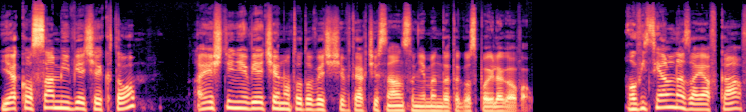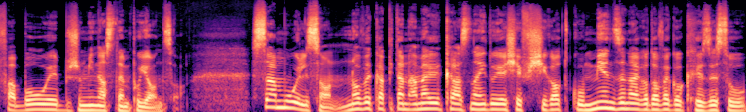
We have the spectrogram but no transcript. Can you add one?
Jako sami wiecie kto, a jeśli nie wiecie, no to dowiecie się w trakcie seansu, nie będę tego spoilerował. Oficjalna zajawka fabuły brzmi następująco. Sam Wilson, nowy kapitan Ameryka, znajduje się w środku międzynarodowego kryzysu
